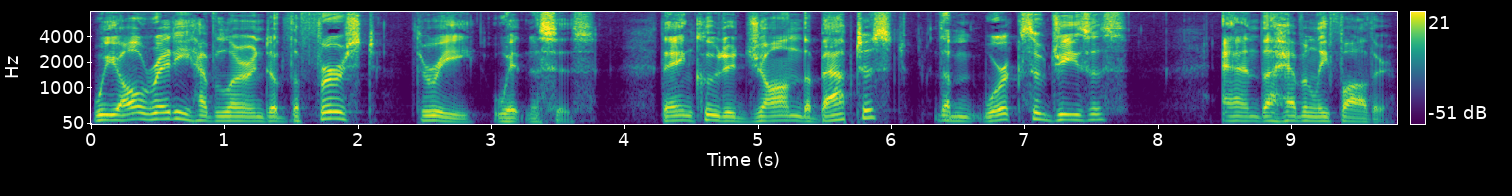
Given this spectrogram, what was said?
We already have learned of the first three witnesses. They included John the Baptist, the works of Jesus, and the Heavenly Father.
